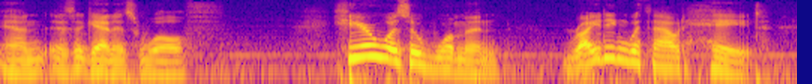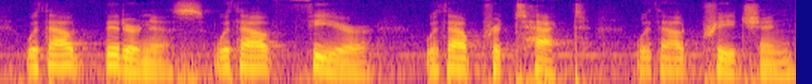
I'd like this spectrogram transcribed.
And as again as Woolf. Here was a woman writing without hate, without bitterness, without fear, without protect, without preaching.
